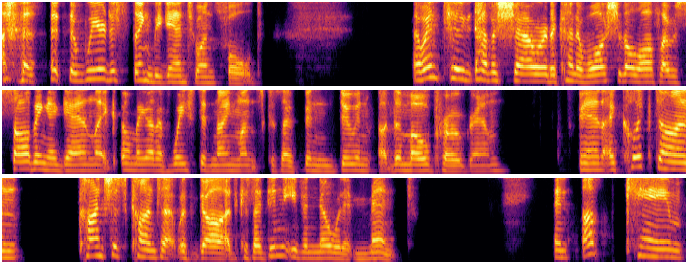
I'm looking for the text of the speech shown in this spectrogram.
the weirdest thing began to unfold. I went to have a shower to kind of wash it all off. I was sobbing again, like, oh my God, I've wasted nine months because I've been doing uh, the Mo program. And I clicked on conscious contact with God because I didn't even know what it meant. And up came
